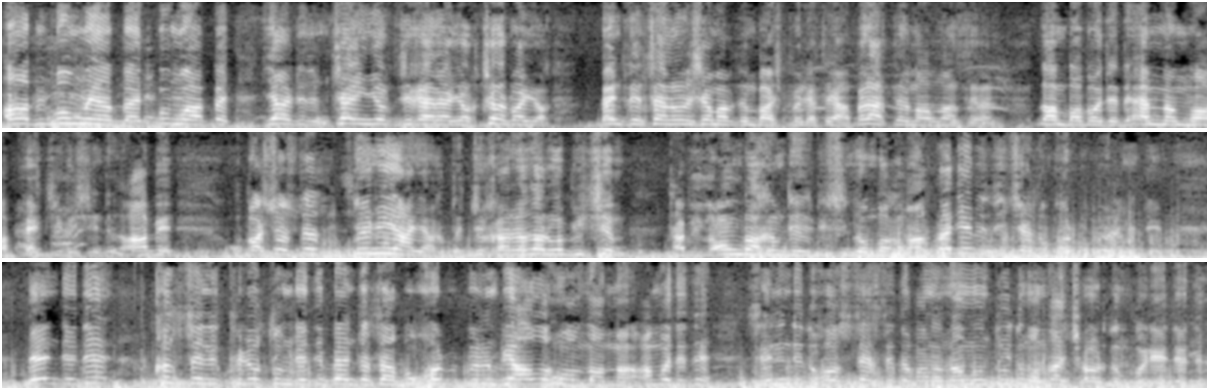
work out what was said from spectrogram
Abi bu muhabbet bu muhabbet. Ya dedim çayın yok sigara yok çorba yok. Ben dedim sen uğraşamam dedim baş pelete ya. Bırak dedim Allah'ını seversen. Lan baba dedi emmem muhabbetçiymişsin dedi. Abi o baş hostes dönüyor ayakta. Çıkarıyorlar o biçim. Tabii yoğun bakım değil bizim yoğun bakım. Alma diye biz içeride korkut bölümündeyiz. Ben dedi 40 senelik pilotum dedi. Ben de tabii bu korkut bölümü bir Allah'ım olmam ama dedi. Senin dedi hostes dedi bana namını duydum ondan çağırdım buraya dedi.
